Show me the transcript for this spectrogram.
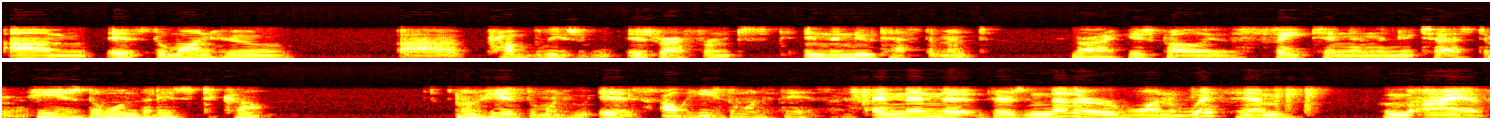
um, is the one who uh, probably is, is referenced in the New Testament. Right. He's probably the Satan in the New Testament. He is the one that is to come. No, he is the one who is. Oh, he's the one that is. And then the, there's another one with him, whom I have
